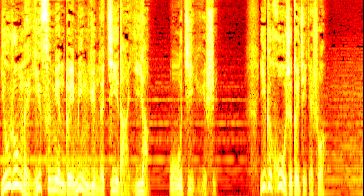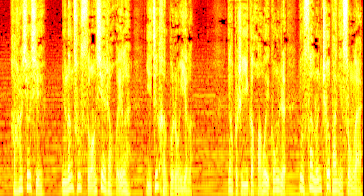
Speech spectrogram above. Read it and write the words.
犹如每一次面对命运的击打一样无济于事。一个护士对姐姐说：“好好休息，你能从死亡线上回来已经很不容易了。要不是一个环卫工人用三轮车把你送来，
